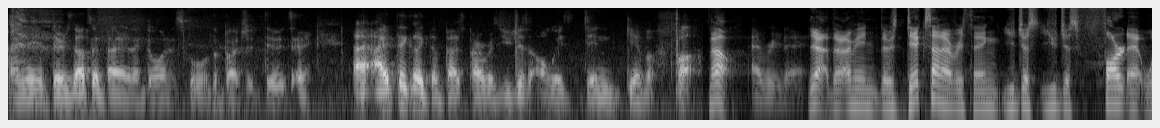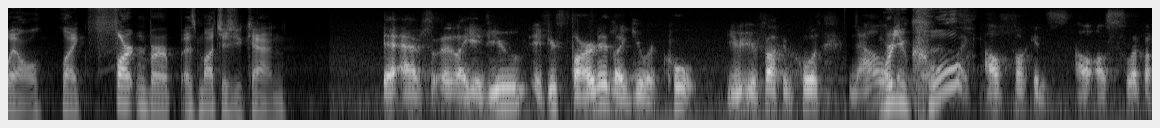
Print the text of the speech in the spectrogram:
I mean, there's nothing better than going to school with a bunch of dudes. I, I, I think like the best part was you just always didn't give a fuck No. every day. Yeah, there, I mean, there's dicks on everything. You just you just fart at will, like fart and burp as much as you can. Yeah, absolutely. Like if you if you farted, like you were cool. You, you're fucking cool. Now, Were you cool? Like I'll fucking I'll, I'll slip a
